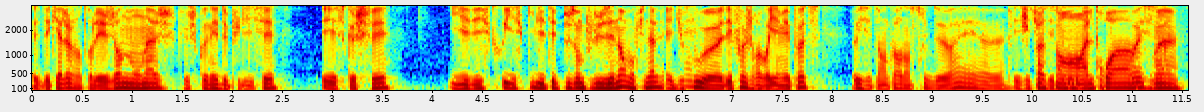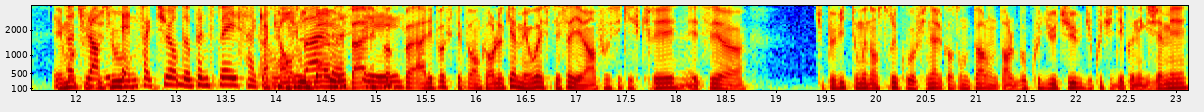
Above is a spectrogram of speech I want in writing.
et ce décalage entre les gens de mon âge que je connais depuis le lycée et ce que je fais, il, est- il était de plus en plus énorme au final. Et du Ouais. coup, euh, des fois, je revoyais mes potes. eux, ils étaient encore dans ce truc de ouais, euh, les Je passe en L3. Ouais, c'est ça. Et, Et toi, moi, tu leur dis que t'as une facture d'open space à 40 40 000 balles. balles. Bah, à c'est- l'époque, bah, à l'époque, c'était pas encore le cas, mais ouais, c'était ça. Il y avait un fossé qui se créait. Mm. Et tu sais, euh, tu peux vite tomber dans ce truc où au final, quand on te parle, on te parle beaucoup de YouTube. Du coup, tu déconnectes jamais.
